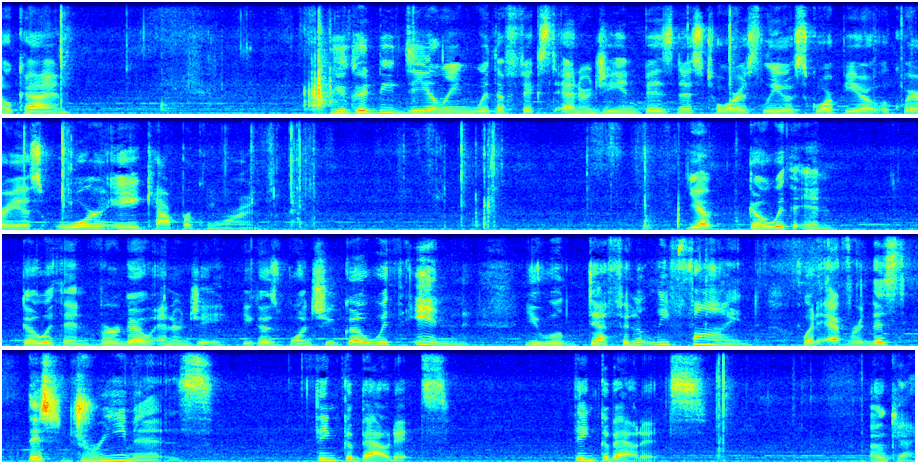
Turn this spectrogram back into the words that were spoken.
Okay? You could be dealing with a fixed energy in business, Taurus, Leo, Scorpio, Aquarius, or a Capricorn. Yep, go within. Go within, Virgo energy, because once you go within, you will definitely find whatever this this dream is. Think about it. Think about it. Okay.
